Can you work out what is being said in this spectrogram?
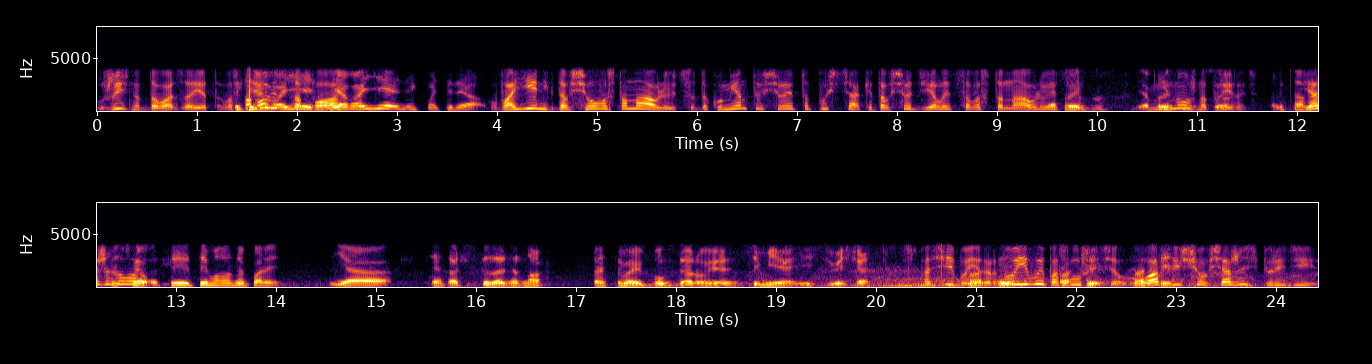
жизнь отдавать за это. Так я, Восстановится воен- паспорт. я военник потерял. Военник, да все восстанавливается. Документы, все это пустяк. Это все делается, Я восстанавливается. прыгну. Я не прыгну. нужно Всё. прыгать. Александр, Я же ты, говорю- чё- ты, ты молодой парень. Я тебе хочу сказать одно. Твоей Бог здоровья, семье и себе счастья. Спасибо, Прости, Игорь. Ну и вы прости, послушайте, у вас прости. еще вся жизнь впереди.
